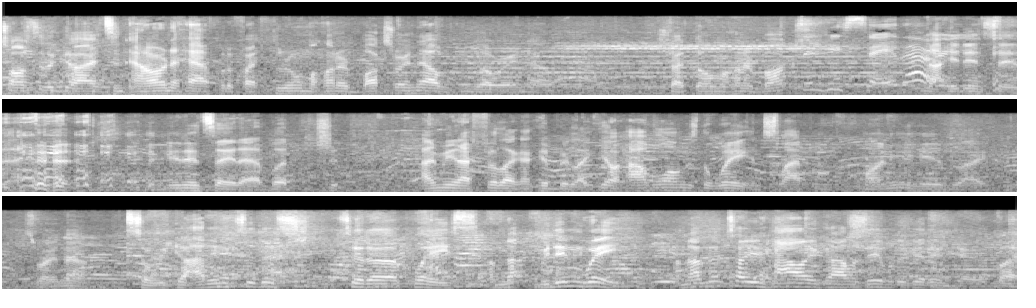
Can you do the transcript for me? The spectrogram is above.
talked to the guy, it's an hour and a half, but if I threw him a hundred bucks right now, we can go right now. Should I throw him a hundred bucks? Did he say that? No, or he didn't say that. he didn't say that, but I mean, I feel like I could be like, yo, how long is the wait? And slap him money. He'd be like, it's right now. So we got into this to the place. I'm not. We didn't wait. I'm not gonna tell you how I guy was able to get in here, but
